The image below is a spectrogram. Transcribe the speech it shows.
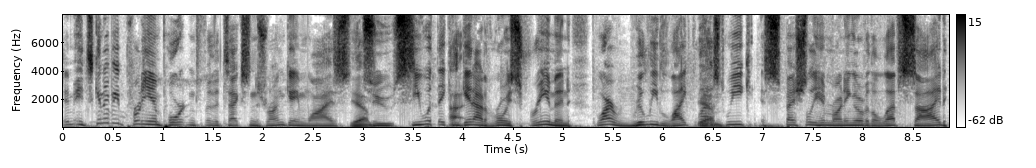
It's going to be pretty important for the Texans run game wise Yeah. to see what they can get out of Royce Freeman, who I really liked Yeah. last week, especially him running over the left side,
